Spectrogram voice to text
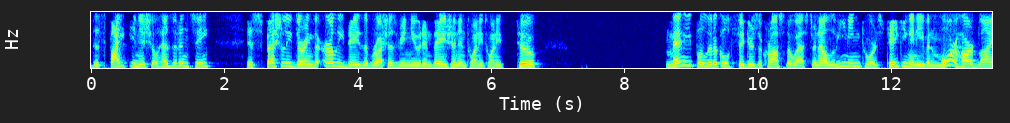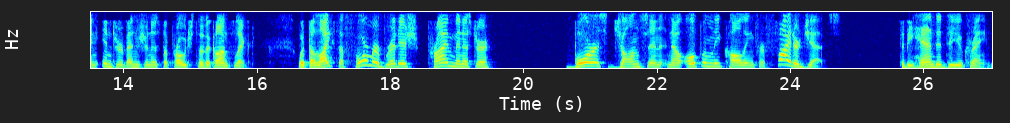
Despite initial hesitancy, especially during the early days of Russia's renewed invasion in 2022, many political figures across the West are now leaning towards taking an even more hardline interventionist approach to the conflict, with the likes of former British Prime Minister Boris Johnson now openly calling for fighter jets to be handed to Ukraine.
